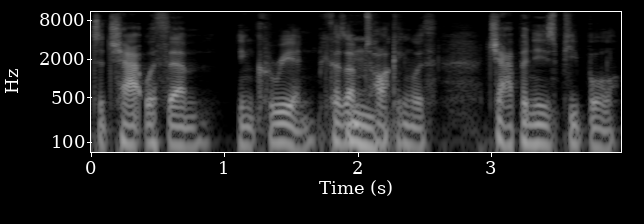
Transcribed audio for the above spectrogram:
to chat with them in Korean because I'm hmm. talking with Japanese people,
